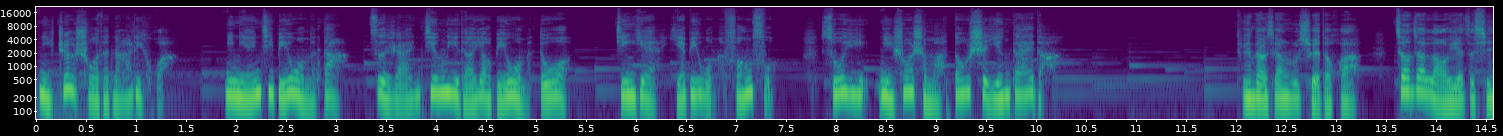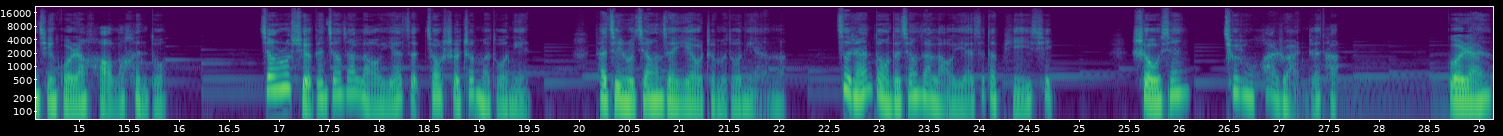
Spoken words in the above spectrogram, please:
你这说的哪里话？你年纪比我们大。”自然经历的要比我们多，经验也比我们丰富，所以你说什么都是应该的。听到江如雪的话，江家老爷子心情果然好了很多。江如雪跟江家老爷子交涉这么多年，他进入江家也有这么多年了，自然懂得江家老爷子的脾气，首先就用话软着他。果然，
